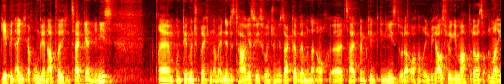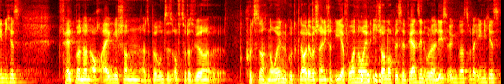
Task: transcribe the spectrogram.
gebe ihn eigentlich auch ungern ab, weil ich die Zeit gern genieße. Ähm, und dementsprechend am Ende des Tages, wie ich es vorhin schon gesagt habe, wenn man dann auch äh, Zeit mit dem Kind genießt oder auch noch irgendwelche Ausflüge macht oder was auch immer ähnliches, fällt man dann auch eigentlich schon, also bei uns ist es oft so, dass wir kurz nach neun, gut, Claudia wahrscheinlich schon eher vor neun, ich schaue noch ein bisschen Fernsehen oder lese irgendwas oder ähnliches.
